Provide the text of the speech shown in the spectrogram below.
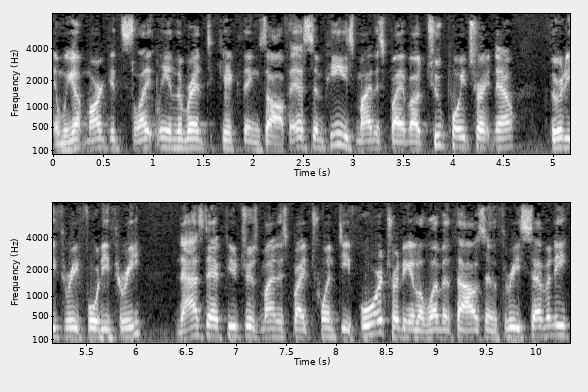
and we got markets slightly in the red to kick things off. S&P's minus by about two points right now, 33.43. Nasdaq futures minus by 24, trading at 11,370.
